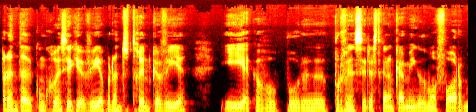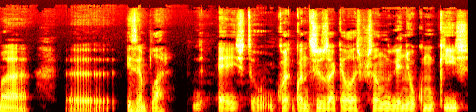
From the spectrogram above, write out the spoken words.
perante a concorrência que havia, perante o terreno que havia, e acabou por, por vencer este grande caminho de uma forma exemplar. É isto, quando se usa aquela expressão de ganhou como quis,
